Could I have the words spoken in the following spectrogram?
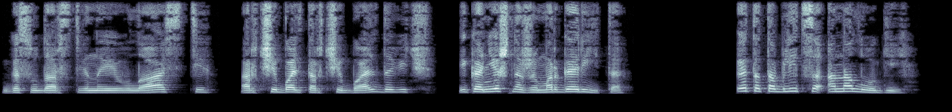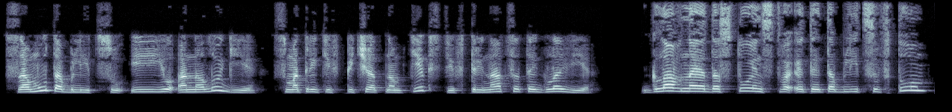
государственные власти, Арчибальд Арчибальдович и, конечно же, Маргарита. Это таблица аналогий. Саму таблицу и ее аналогии смотрите в печатном тексте в 13 главе. Главное достоинство этой таблицы в том,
